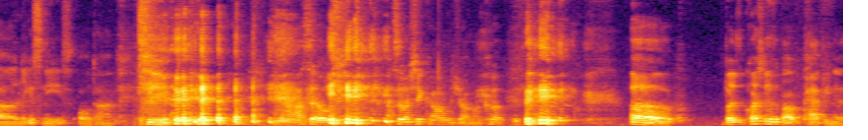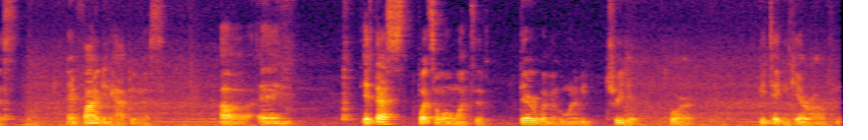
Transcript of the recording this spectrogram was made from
Uh, niggas sneeze all the time. Nah, I said, I said when shit come, I'm gonna drop my cup. uh, but the question is about happiness and finding happiness. Uh, and if that's what someone wants, if there are women who want to be treated or be taken care of,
